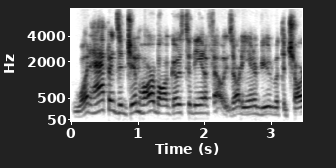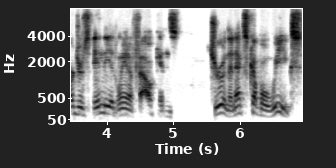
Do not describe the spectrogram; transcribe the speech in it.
What happens if Jim Harbaugh goes to the NFL? He's already interviewed with the Chargers in the Atlanta Falcons. Drew, in the next couple of weeks,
